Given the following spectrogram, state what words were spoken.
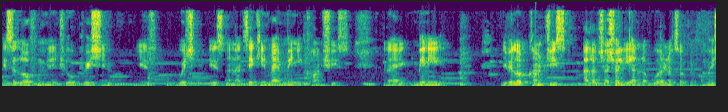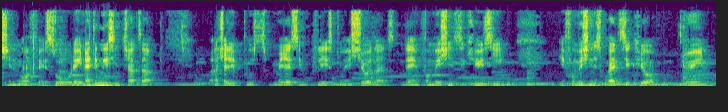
it's a lawful military operation, which is undertaken by many countries, like many developed countries actually undergo a lot of information warfare. So the United Nations Charter actually puts measures in place to ensure that the information security information is quite secure during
